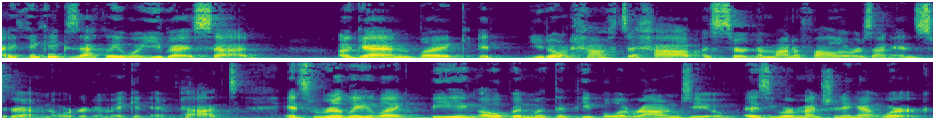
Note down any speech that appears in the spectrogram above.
I think exactly what you guys said. Again, like it you don't have to have a certain amount of followers on Instagram in order to make an impact. It's really like being open with the people around you, as you were mentioning at work.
